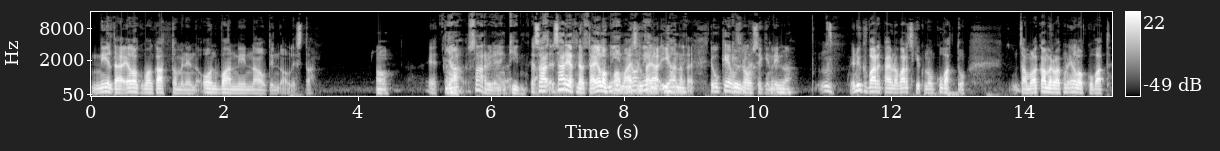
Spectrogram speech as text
niiltä elokuvan kattominen on vaan niin nautinnollista. Oh. Että Ja sarjojenkin. ja sa- sarjat näyttää elokuvamaisilta Niin, no ja niin, ihanalta. no Joku Game of Thronesikin. Niin, kyllä. ja nykypäivänä varsinkin, kun on kuvattu samalla kameralla kuin elokuvat,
